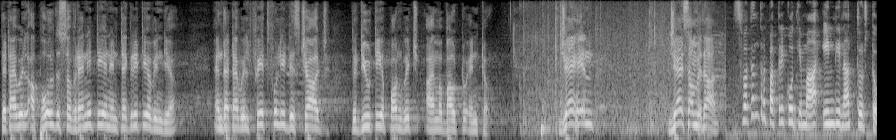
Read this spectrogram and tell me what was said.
that I will uphold the sovereignty and integrity of India, and that I will faithfully discharge the duty upon which I am about to enter. Jai Hind, Jai Samvidhan. ಸ್ವತಂತ್ರ ಪತ್ರಿಕೋದ್ಯಮ ಇಂದಿನ ತುರ್ತು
